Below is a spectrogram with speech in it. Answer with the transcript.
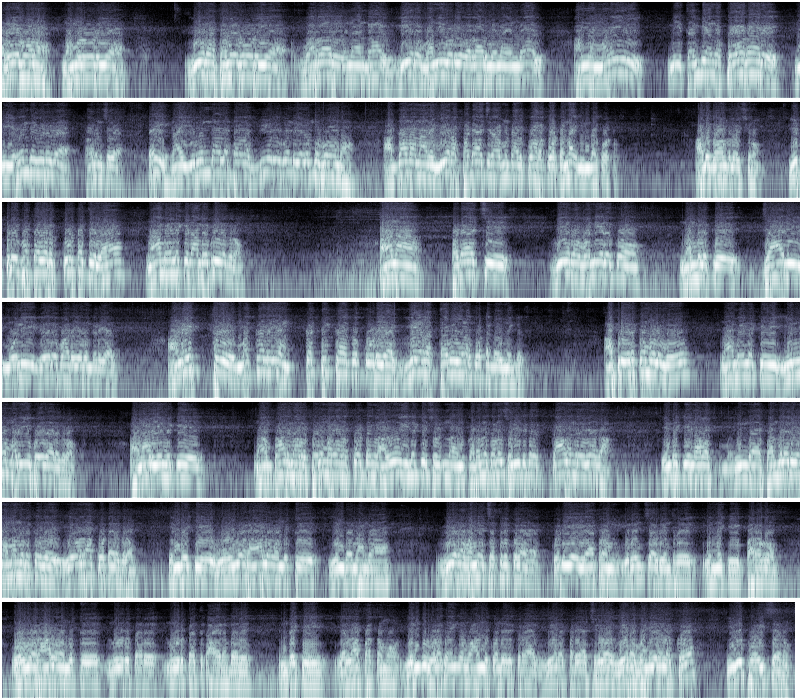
அதே போல நம்மளுடைய வீர தமிழருடைய வரலாறு என்ன என்றால் வீர வன்னியருடைய வரலாறு என்ன என்றால் அந்த மலையில் நீ தம்பி அங்க போகாது நீ இறந்து விடுவ அப்படின்னு சொல்ல டேய் நான் இருந்தாலும் பரவாயில்ல வீர கொண்டு எழுந்து போகண்டா அதான நான் வீர படையாச்சிராமட்டு அது போற கூட்டம் தான் இந்த கூட்டம். அது கவனத்தில் வச்சுக்கணும் இப்படிப்பட்ட ஒரு கூட்டத்தில் நாம் இன்னைக்கு நாம் எப்படி இருக்கிறோம்? ஆனா படையாச்சி வீர வன்னியருக்கும் நம்மளுக்கு ஜாதி மொழி வேறுபாடு எதுவும் கிடையாது. அனைத்து மக்களையும் கட்டிக்காக்கக்கூடிய வீர தமிழின கூட்டங்கள் நீங்கள். அப்படி இருக்கும் பொழுது நாம் இன்னைக்கு இன்னும் அழகி போய் தான் இருக்கிறோம். ஆனால் இன்னைக்கு நாம் பாருங்க நம்ம பெருமையான கூட்டங்கள் அதுவும் இன்னைக்கு சொல்லணும் கடந்த காலம் சொல்லிட்டு இருக்கிற காலங்கள் இதே தான். இன்றைக்கு நாம இந்த பந்தலடி அமர்ந்திருக்கிறது எவ்வளவு கூட்டம் இருக்கிறோம். இன்றைக்கு ஒவ்வொரு ஆளும் வந்துட்டு இந்த நாங்க வீர வன்னிய சத்திரிக்குள்ள கொடியை ஏற்றம் இருந்துச்சு அப்படின்று இன்னைக்கு பரவும். ஒவ்வொரு ஆளும் வந்துட்டு நூறு பேர் நூறு பேத்துக்கு ஆயிரம் பேர். இன்றைக்கு எல்லா பக்கமும் எங்கு உலகம் எங்கும் வாழ்ந்து கொண்டிருக்கிற வீர படையாட்சிகளோ வீர வன்னியர்களுக்கோ இது போய் சேரும்.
